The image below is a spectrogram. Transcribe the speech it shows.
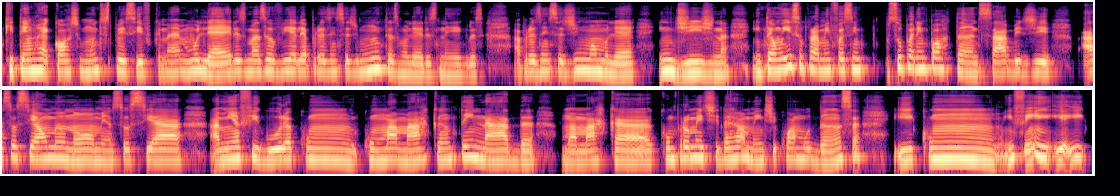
que tem um recorte muito específico, né? Mulheres, mas eu vi ali a presença de muitas mulheres negras, a presença de uma mulher indígena. Então, isso para mim foi assim, super importante, sabe? De associar o meu nome, associar a minha figura com, com uma marca antenada, uma marca comprometida realmente com a mudança e com, enfim, e, e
